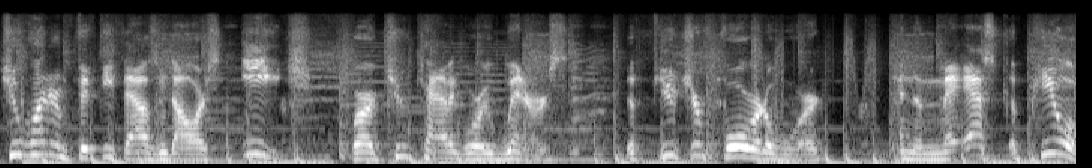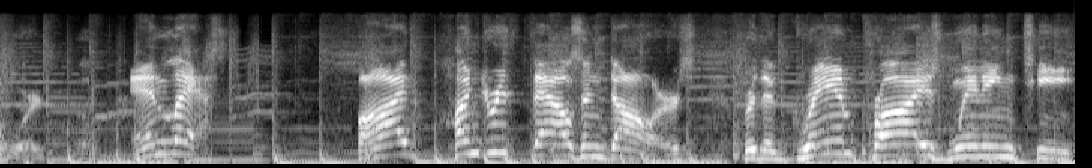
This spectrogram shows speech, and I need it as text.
$250,000 each for our two category winners, the Future Forward Award and the Mask Appeal Award. And last, $500,000 for the grand prize winning team.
